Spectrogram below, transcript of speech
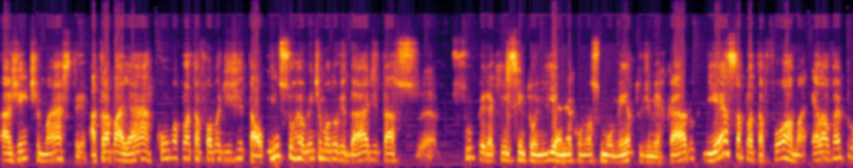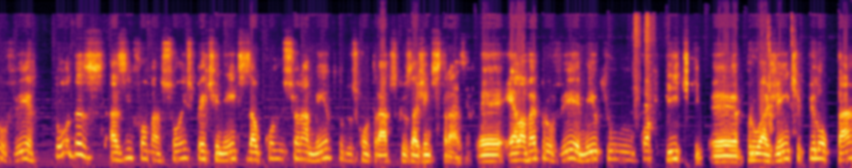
agente master a trabalhar com uma plataforma digital. Isso realmente é uma novidade, está é, super aqui em sintonia né, com o nosso momento de mercado. E essa plataforma ela vai prover todas as informações pertinentes ao comissionamento dos contratos que os agentes trazem. É, ela vai prover meio que um cockpit é, para o agente pilotar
